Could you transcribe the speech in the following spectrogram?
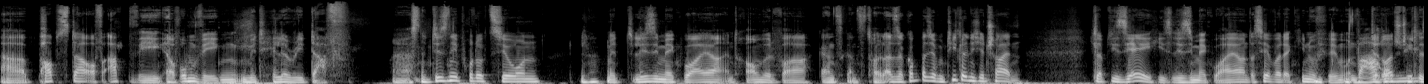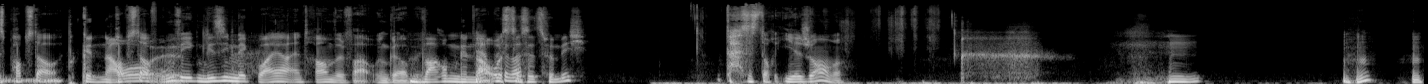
Äh, Popstar auf, Abwe auf Umwegen mit Hilary Duff. Ja, Das ist eine Disney-Produktion mit Lizzie McGuire. Ein Traum wird wahr. Ganz, ganz toll. Also da konnte man sich auf den Titel nicht entscheiden. Ich glaube, die Serie hieß Lizzie McGuire und das hier war der Kinofilm. Und der Warum deutsche Titel ist Popstar. Genau. Popstar auf äh, Umwegen, Lizzie McGuire, ein Traum wird wahr. Unglaublich. Warum genau Ja, ist das was? jetzt für mich? Das ist doch ihr Genre. Hm. Mhm. Mhm.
